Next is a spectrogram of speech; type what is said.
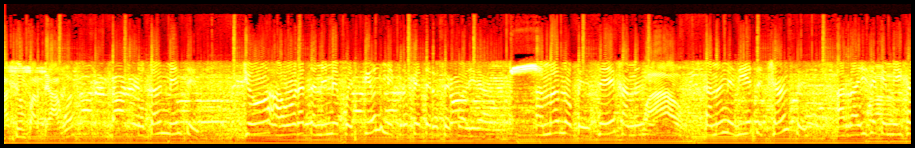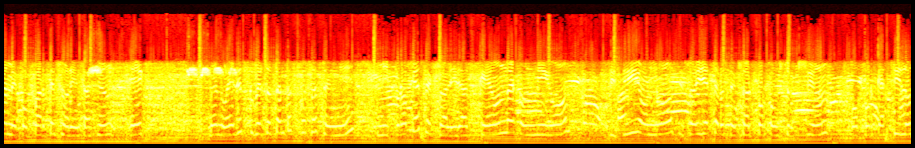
ha sido un parteaguas. Totalmente. Yo ahora también me cuestiono mi propia heterosexualidad. Jamás lo pensé, jamás, Wow. jamás o porque así lo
